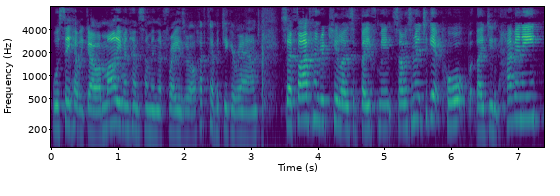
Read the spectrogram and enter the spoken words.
we'll see how we go. I might even have some in the freezer. I'll have to have a dig around. So 500 kilos of beef mince. I was meant to get pork, but they didn't have any.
